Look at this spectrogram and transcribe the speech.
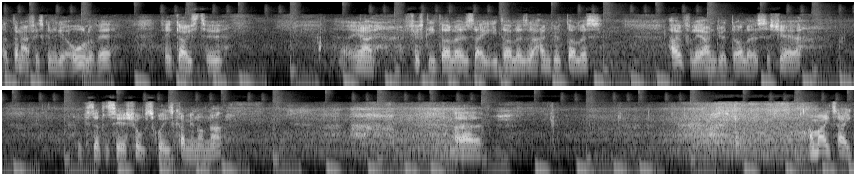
I don't know if it's going to get all of it, it goes to, uh, you know, fifty dollars, eighty dollars, hundred dollars, hopefully hundred dollars a share, because I can see a short squeeze coming on that. Uh, I may take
